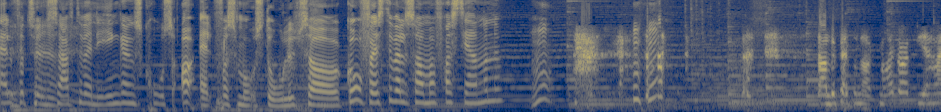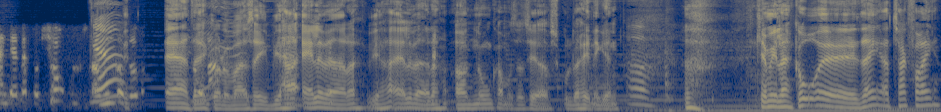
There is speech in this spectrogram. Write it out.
alt for tynd saftevand i indgangskrus og alt for små stole. Så god festivalsommer fra stjernerne. Nå, det passer nok meget godt. Jeg har en datter på to. Ja. Ja, der kan du bare se. Vi har alle været der. Vi har alle været der. Og nogen kommer så til at skulle derhen igen. Åh. Camilla, god øh, dag, og tak for ringen.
